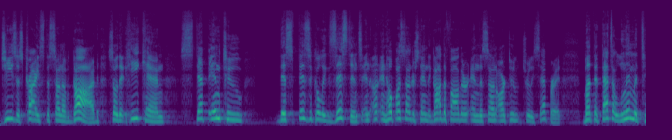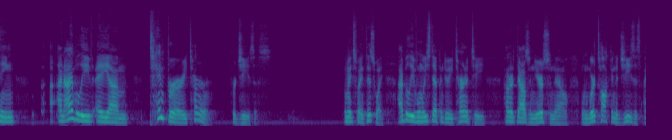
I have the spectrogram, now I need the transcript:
Jesus Christ, the Son of God, so that He can step into this physical existence and, uh, and help us understand that God the Father and the Son are two, truly separate, but that that's a limiting, uh, and I believe a um, temporary term for Jesus. Let me explain it this way. I believe when we step into eternity, 100,000 years from now, when we're talking to Jesus, I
